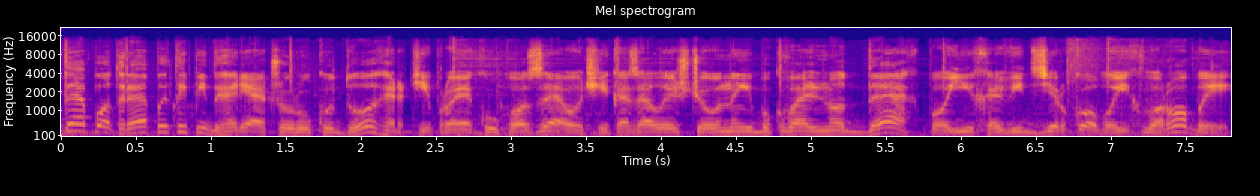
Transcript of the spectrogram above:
Та потрапити під гарячу руку Догерті, про яку поза очі казали, що у неї буквально дах поїхав від зіркової хвороби,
